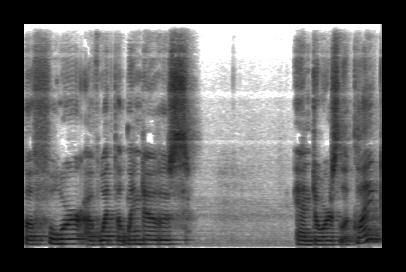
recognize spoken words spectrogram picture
before of what the windows and doors look like.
